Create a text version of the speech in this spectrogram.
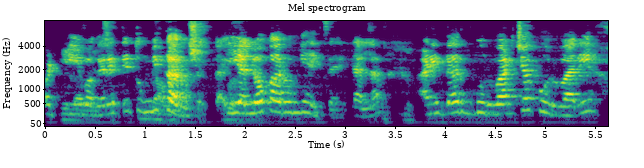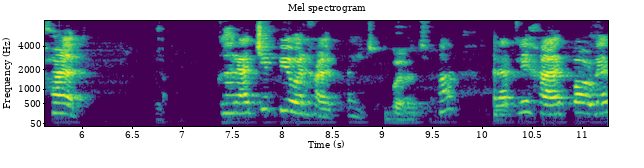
पट्टी. वगैरे ते तुम्ही. करू शकता. येलो करून घ्यायचं आहे त्याला आणि दर गुरुवारच्या गुरुवारी हळद घराची प्युअर हळद पाहिजे. बरं घरातली हळद पावडर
